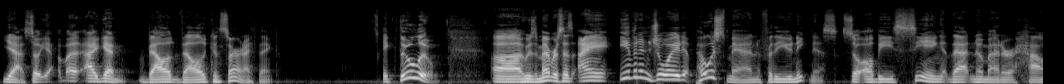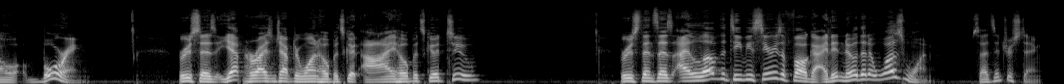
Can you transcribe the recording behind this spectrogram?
yeah, so yeah, again, valid valid concern I think. Icthulu uh, who's a member, says, I even enjoyed Postman for the uniqueness, so I'll be seeing that no matter how boring. Bruce says, Yep, Horizon Chapter 1, hope it's good. I hope it's good too. Bruce then says, I love the TV series of Fall Guy. I didn't know that it was one. So that's interesting.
